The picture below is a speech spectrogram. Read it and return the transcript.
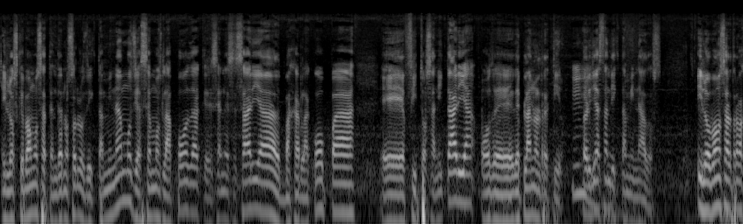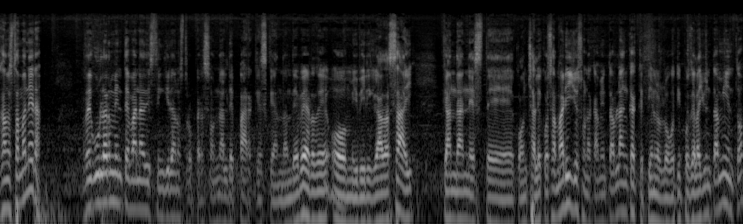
y los que vamos a atender nosotros los dictaminamos y hacemos la poda que sea necesaria, bajar la copa, eh, fitosanitaria o de, de plano el retiro, pero ya están dictaminados. Y lo vamos a estar trabajando de esta manera. Regularmente van a distinguir a nuestro personal de parques que andan de verde o mi brigada SAI que andan este, con chalecos amarillos, una camioneta blanca que tiene los logotipos del ayuntamiento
